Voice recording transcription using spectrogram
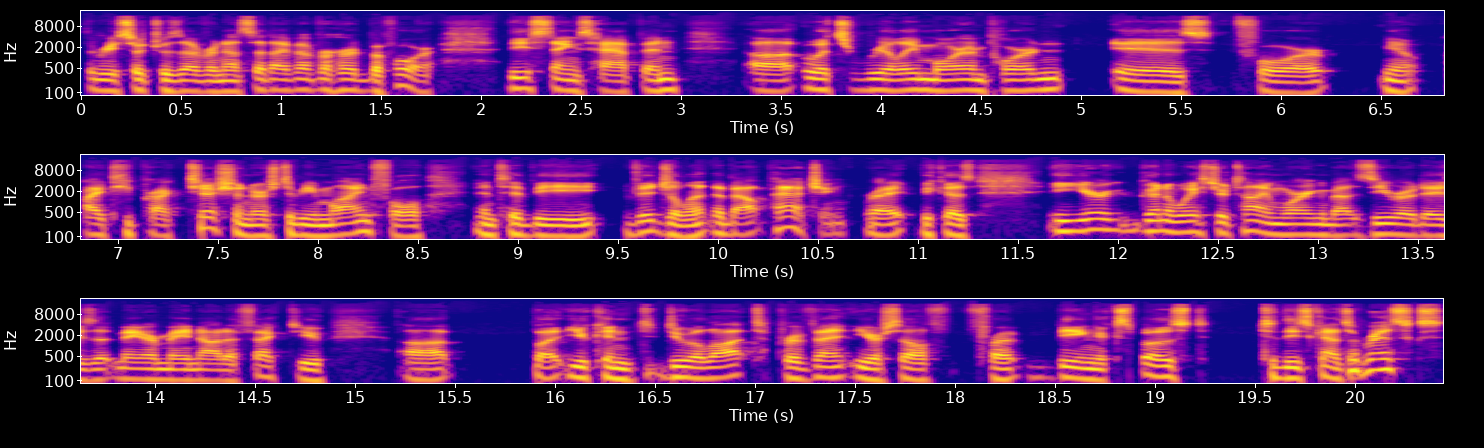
the research was ever announced that I've ever heard before. These things happen. Uh, what's really more important is for you know IT practitioners to be mindful and to be vigilant about patching, right? Because you're going to waste your time worrying about zero days that may or may not affect you. Uh, but you can do a lot to prevent yourself from being exposed to these kinds of risks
